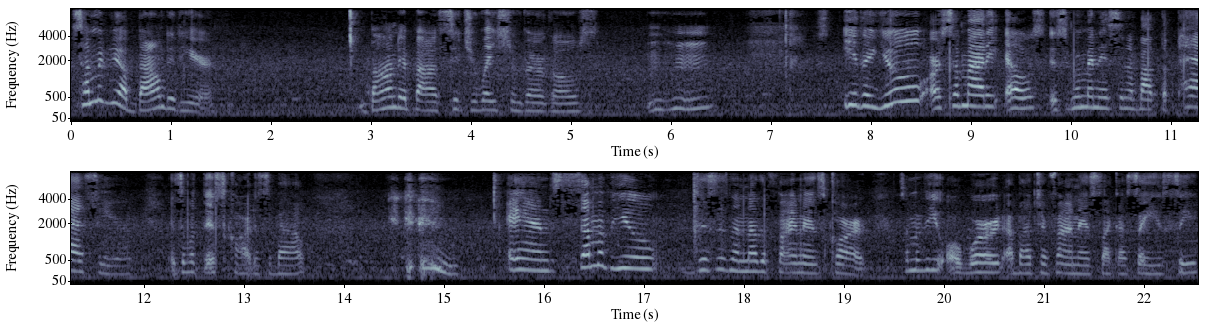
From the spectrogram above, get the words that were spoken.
Some of you are bounded here. Bounded by a situation, Virgos. Mm-hmm. Either you or somebody else is reminiscing about the past here is what this card is about. And some of you this is another finance card. Some of you are worried about your finance like I say you see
